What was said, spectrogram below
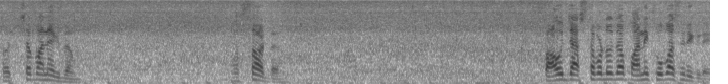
स्वच्छ पाणी एकदम. मस्त वाटतं. पाऊस जास्त पडतो तेव्हा पाणी खूप असेल इकडे.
